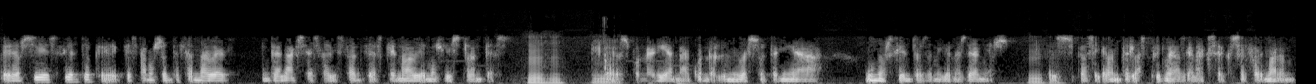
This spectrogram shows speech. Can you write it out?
pero sí es cierto que, estamos empezando a ver galaxias a distancias que no habíamos visto antes, que corresponderían a cuando el universo tenía unos cientos de millones de años. Es básicamente las primeras galaxias que se formaron.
